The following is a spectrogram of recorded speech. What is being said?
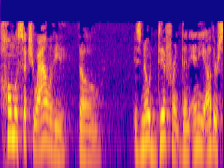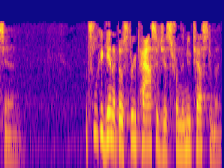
homosexuality, though, is no different than any other sin. Let's look again at those three passages from the New Testament.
